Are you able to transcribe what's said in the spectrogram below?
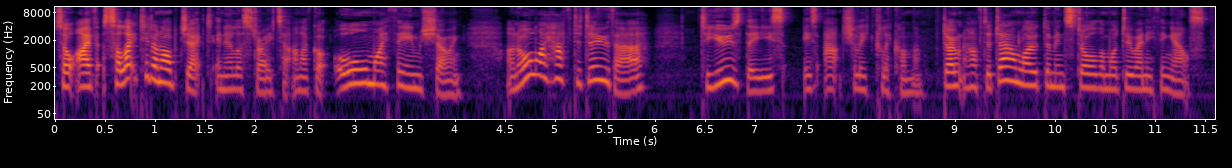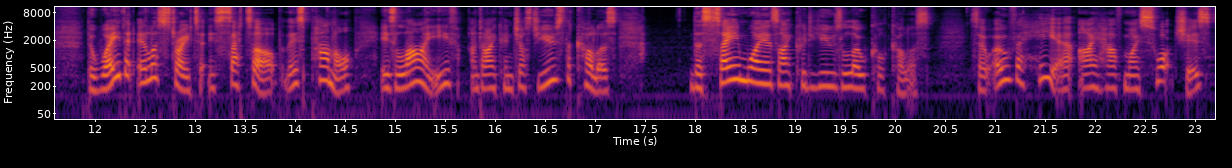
So I've selected an object in Illustrator and I've got all my themes showing. And all I have to do there to use these is actually click on them. Don't have to download them, install them or do anything else. The way that Illustrator is set up, this panel is live and I can just use the colours the same way as I could use local colours. So over here I have my swatches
